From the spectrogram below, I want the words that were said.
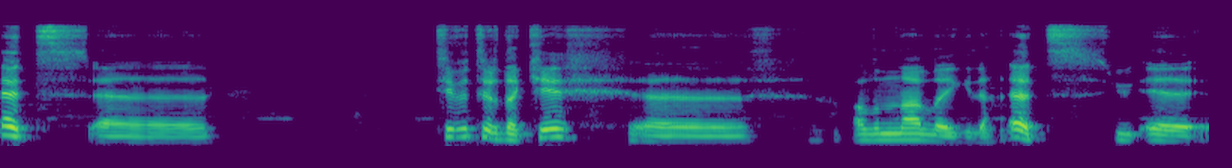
Evet, eee, Twitter'daki eee, alımlarla ilgili. Evet, eee,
